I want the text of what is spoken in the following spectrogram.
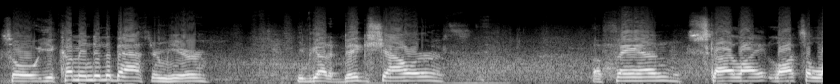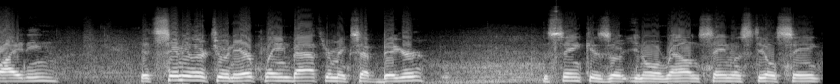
So you come into the bathroom here. You've got a big shower, a fan, skylight, lots of lighting. It's similar to an airplane bathroom except bigger. The sink is a you know a round stainless steel sink,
